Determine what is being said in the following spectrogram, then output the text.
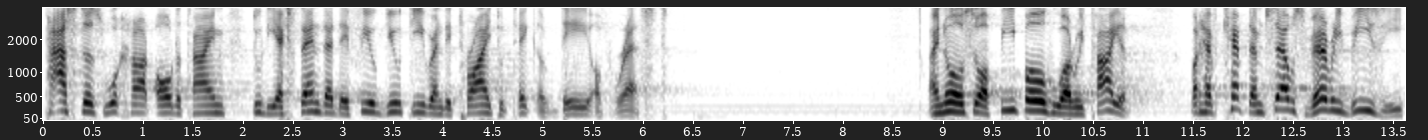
Pastors work hard all the time to the extent that they feel guilty when they try to take a day of rest. I know also of people who are retired but have kept themselves very busy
